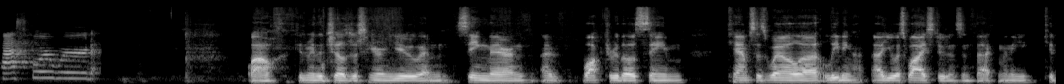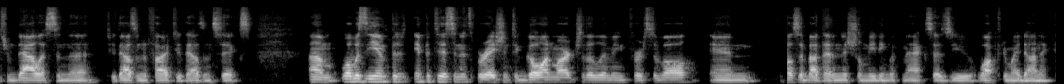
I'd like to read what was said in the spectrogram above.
Fast forward. Wow, gives me the chills just hearing you and seeing there. And I've walked through those same camps as well, uh, leading uh, USY students. In fact, many kids from Dallas in the 2005 2006. Um, what was the imp- impetus and inspiration to go on March of the Living, first of all? And tell us about that initial meeting with Max as you walked through Majdanek.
